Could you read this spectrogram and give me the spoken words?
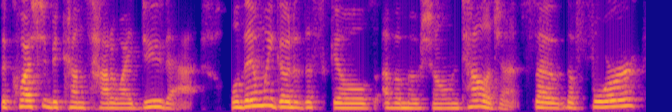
the question becomes how do I do that? Well, then we go to the skills of emotional intelligence. So the four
